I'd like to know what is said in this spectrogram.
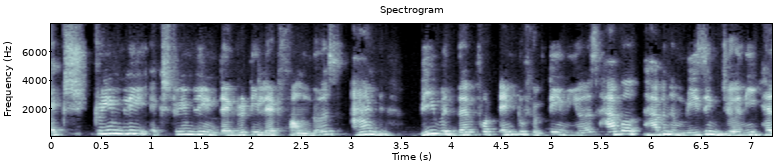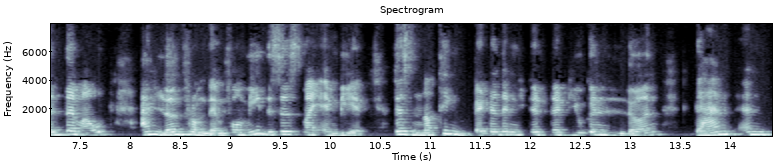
extremely, extremely integrity led founders and be with them for 10 to 15 years have a have an amazing journey help them out and learn from them for me this is my mba there's nothing better than that, that you can learn than and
